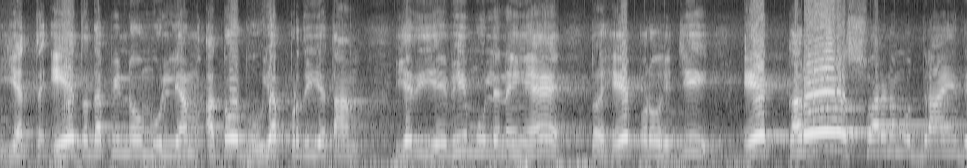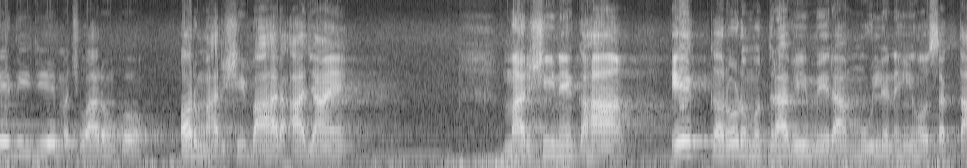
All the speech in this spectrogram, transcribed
यत एतदपि नो मूल्यम अतो भूय प्रदीयताम यदि ये भी मूल्य नहीं है तो हे पुरोहित जी, एक करोड़ स्वर्ण मुद्राएँ दे दीजिए मछुआरों को और महर्षि बाहर आ जाएँ। महर्षि ने कहा, एक करोड़ मुद्रा भी मेरा मूल्य नहीं हो सकता,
